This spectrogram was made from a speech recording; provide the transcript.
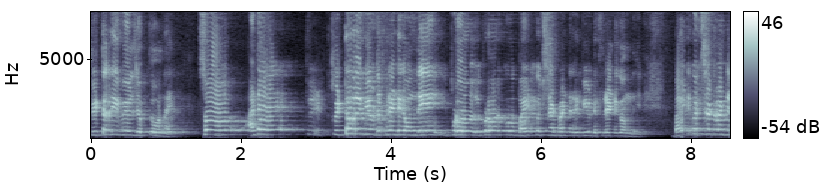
ట్విట్టర్ రివ్యూలు చెప్తూ ఉన్నాయి. సో అంటే ట్విట్టర్ రివ్యూ డిఫరెంట్గా ఉంది. ఇప్పుడు ఇప్పటి వరకు బయటకు వచ్చినటువంటి రివ్యూ డిఫరెంట్గా ఉంది. బయటకు వచ్చినటువంటి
